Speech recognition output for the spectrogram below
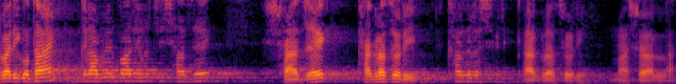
বাড়ি কোথায়? গ্রামের বাড়ি হচ্ছে সাজেক সাজেক খাগড়াছড়ি? খাগড়াছড়ি। খাগড়াছড়ি মাশাআল্লাহ।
